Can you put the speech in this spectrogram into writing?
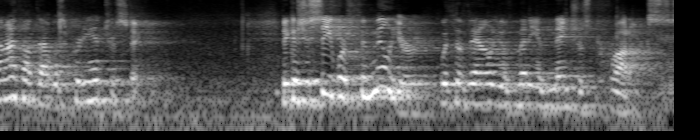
And I thought that was pretty interesting. Because you see, we're familiar with the value of many of nature's products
